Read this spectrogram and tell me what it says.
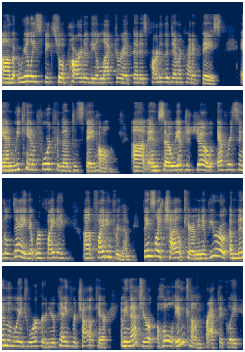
um, really speaks to a part of the electorate that is part of the Democratic base. And we can't afford for them to stay home. Um, and so we have to show every single day that we're fighting. Uh, fighting for them. Things like childcare. I mean, if you're a, minimum wage worker and you're paying for childcare, I mean, that's your whole income practically,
